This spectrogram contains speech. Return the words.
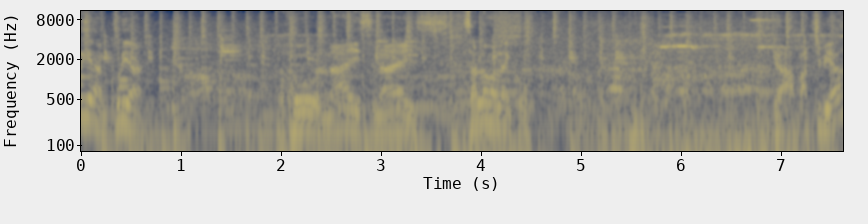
코리안 코리안 오 나이스 나이스 살람 알라이쿰 야 맛집이야?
